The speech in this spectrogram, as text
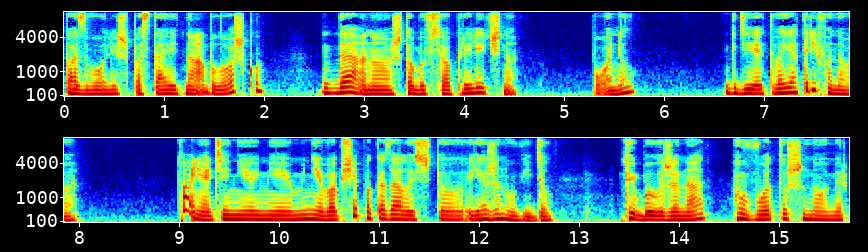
позволишь поставить на обложку?» «Да, но чтобы все прилично». «Понял. Где твоя Трифонова?» «Понятия не имею. Мне вообще показалось, что я жену видел». «Ты был женат? Вот уж номер».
